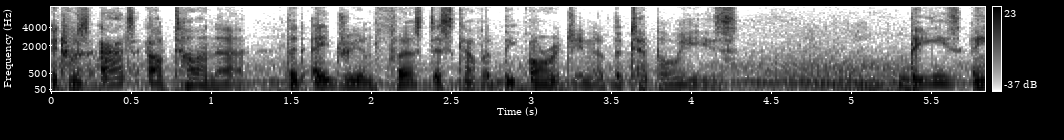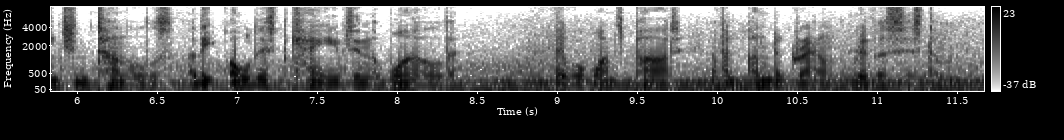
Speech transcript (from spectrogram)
It was at Autana that Adrian first discovered the origin of the Tepuis. These ancient tunnels are the oldest caves in the world. They were once part of an underground river system.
